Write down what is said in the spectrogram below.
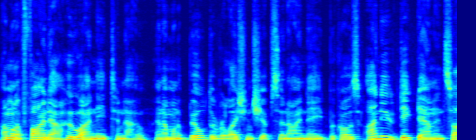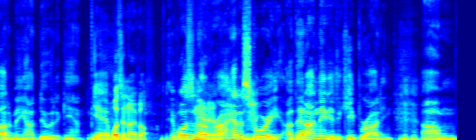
I'm going to find out who I need to know and I'm going to build the relationships that I need because I knew deep down inside of me I'd do it again. Yeah, it wasn't over. It wasn't yeah. over. I had a mm. story mm. that I needed to keep writing. Mm-hmm. Um,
